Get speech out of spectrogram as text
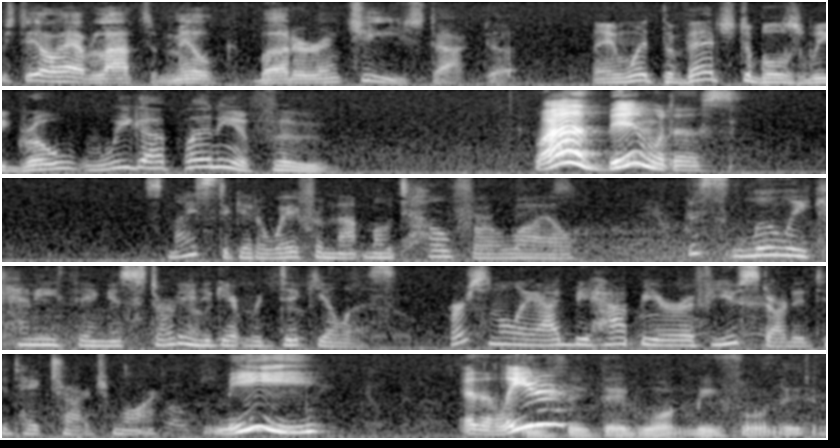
we still have lots of milk, butter, and cheese stocked up. And with the vegetables we grow, we got plenty of food. Why is Ben with us? It's nice to get away from that motel for a while. This Lilly Kenny thing is starting to get ridiculous. Personally, I'd be happier if you started to take charge more. Me? As a leader? You think they'd want me for a leader?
